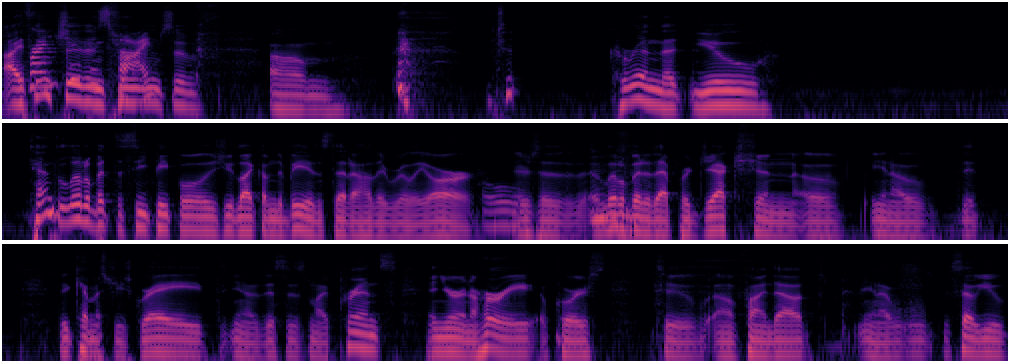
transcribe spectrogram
I think that in is fine. terms of um, Corinne, that you tend a little bit to see people as you'd like them to be instead of how they really are. Oh. There's a, a little bit of that projection of you know that the chemistry's great. You know, this is my prince, and you're in a hurry, of course. to uh, find out. You know, so you,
